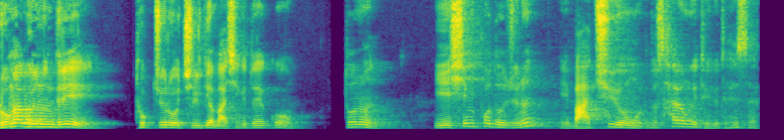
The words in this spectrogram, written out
로마 군인들이 독주로 즐겨 마시기도 했고, 또는 이 신포도주는 마취용으로도 사용이 되기도 했어요.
